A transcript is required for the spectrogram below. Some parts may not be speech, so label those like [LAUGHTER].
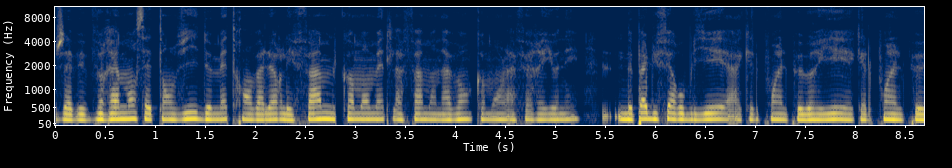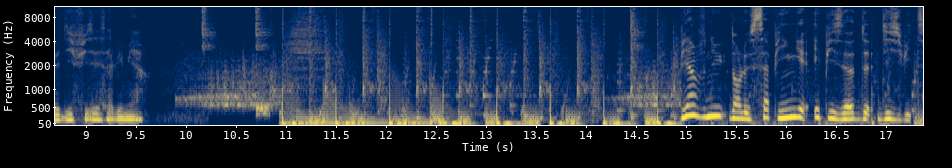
J'avais vraiment cette envie de mettre en valeur les femmes, comment mettre la femme en avant, comment la faire rayonner, ne pas lui faire oublier à quel point elle peut briller, à quel point elle peut diffuser sa lumière. Bienvenue dans le Sapping, épisode 18.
